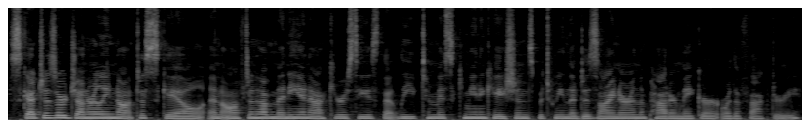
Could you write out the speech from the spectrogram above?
Sketches are generally not to scale and often have many inaccuracies that lead to miscommunications between the designer and the pattern maker or the factory.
